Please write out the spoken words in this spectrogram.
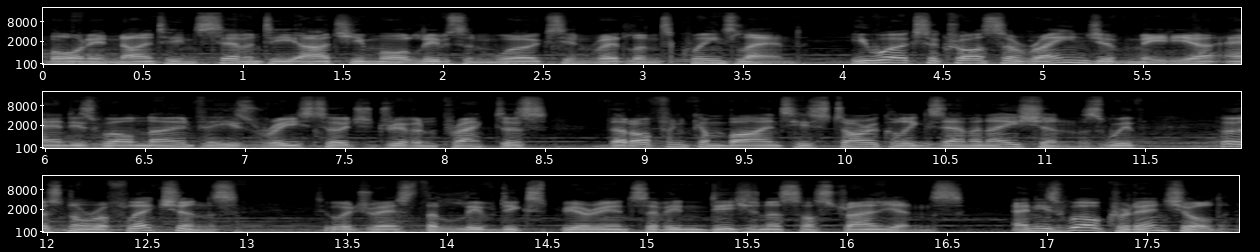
Born in 1970, Archie Moore lives and works in Redlands, Queensland. He works across a range of media and is well known for his research driven practice that often combines historical examinations with personal reflections to address the lived experience of Indigenous Australians. And he's well credentialed.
